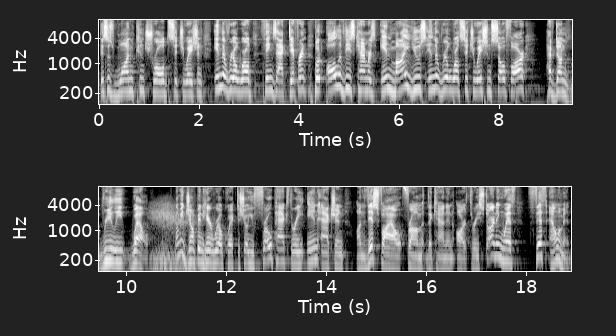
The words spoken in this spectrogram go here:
This is one controlled situation. In the real world, things act different, but all of these cameras in my use in the real world situation so far have done really well. Let me jump in here real quick to show you FroPack 3 in action on this file from the Canon R3, starting with Fifth Element.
